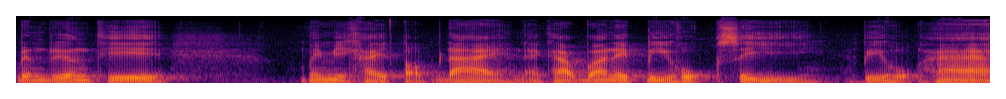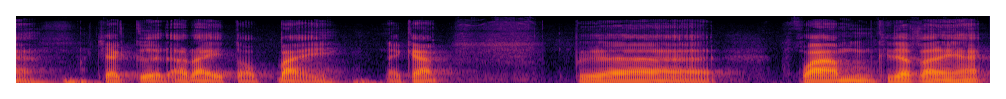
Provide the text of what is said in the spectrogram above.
เป็นเรื่องที่ไม่มีใครตอบได้นะครับ ว่าในปี 64 ปี 65 จะเกิดอะไรต่อไปนะครับ เพื่อความเรียกว่าอะไรฮะ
